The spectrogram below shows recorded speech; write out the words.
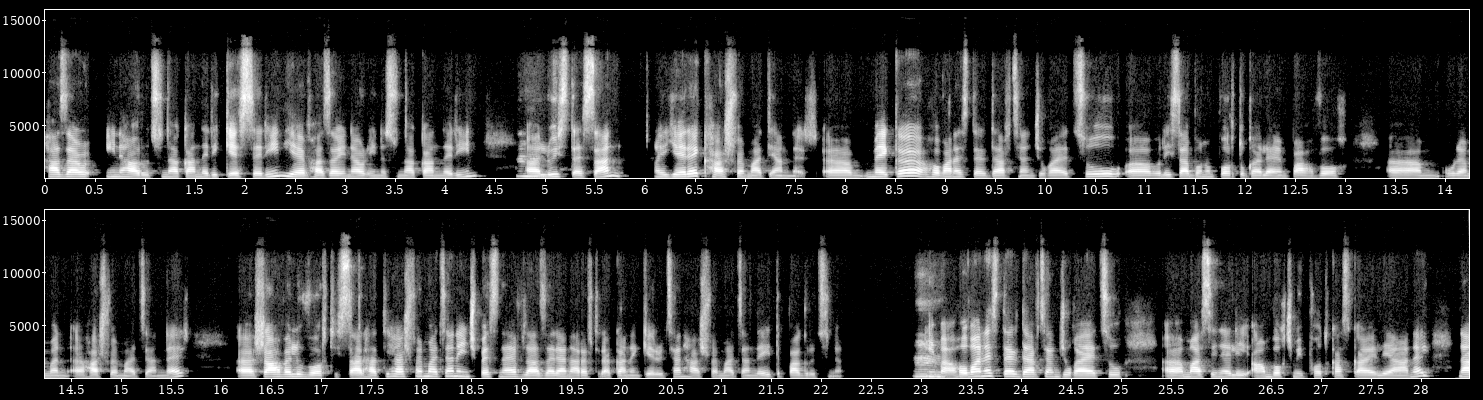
1980-ականների կեսերին եւ 1990-ականներին լույս տեսան երեք հաշվեմատյաններ։ Մեկը Հովանես Տեր-Դավթյան ջուղայեցու Լիսաբոնում Պորտուգալիայում պահվող ուրեմն հաշվեմատյաններ, շահվելու ворթի Սարհատի հաշվեմատյանը, ինչպես նաև Լազարյան առևտրական ընկերության հաշվեմատյանների տպագրությունը։ Հիմա Հովանես Տերդավցյան Ջուղայեցու մասին էլի ամբողջ մի ոդքաստ կարելի է անել։ Նա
